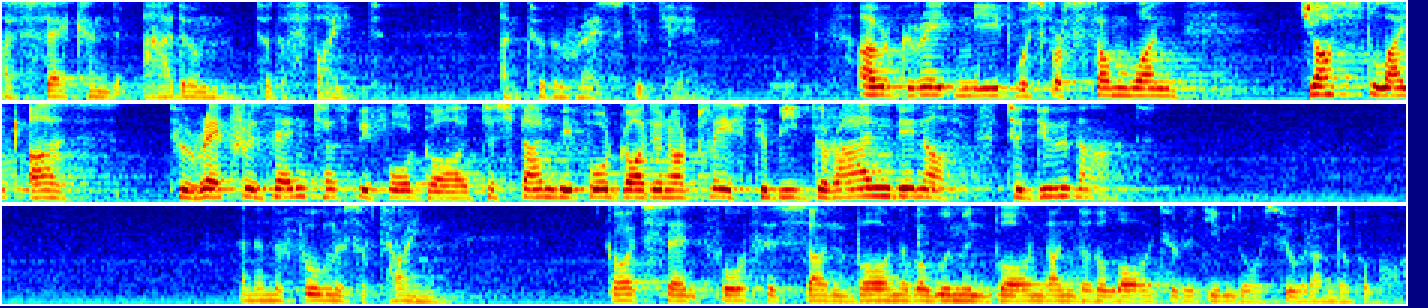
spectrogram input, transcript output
a second Adam to the fight and to the rescue came. Our great need was for someone just like us to represent us before God, to stand before God in our place, to be grand enough to do that. And in the fullness of time, God sent forth his Son, born of a woman born under the law, to redeem those who were under the law.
